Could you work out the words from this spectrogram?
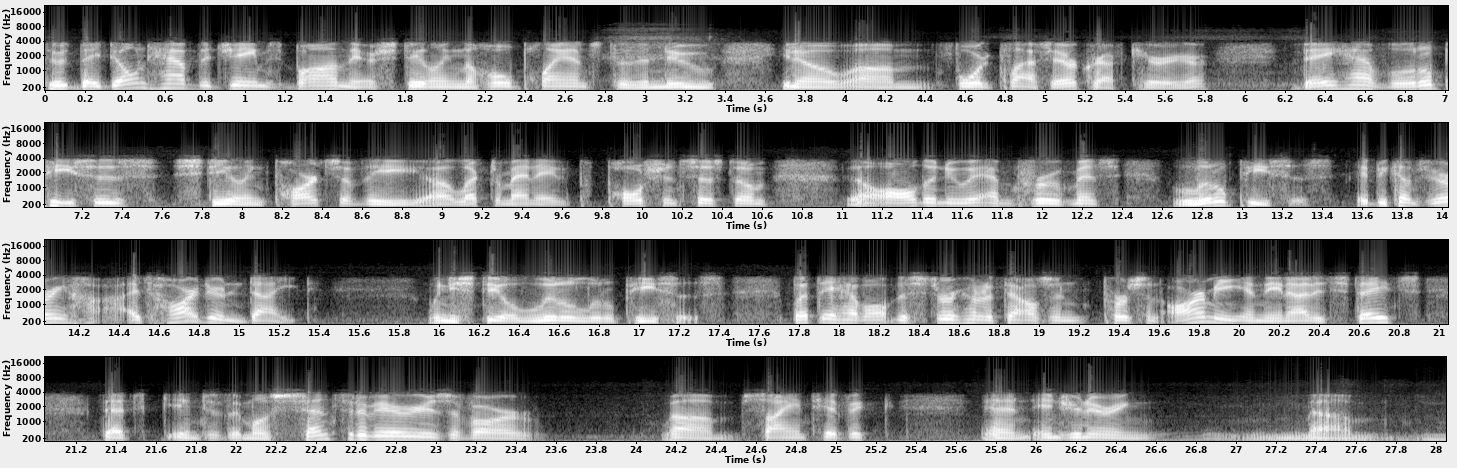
They don't have the James Bond there stealing the whole plans to the new, you know, um, Ford class aircraft carrier. They have little pieces stealing parts of the electromagnetic propulsion system, all the new improvements, little pieces. It becomes very. Hard, it's hard to indict when you steal little little pieces. But they have all this 300,000 person army in the United States that's into the most sensitive areas of our um, scientific and engineering um,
